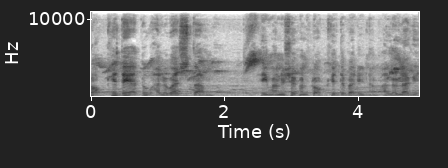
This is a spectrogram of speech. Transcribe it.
টক খেতে এত ভালোবাসতাম সেই মানুষ এখন টক খেতে পারি না। ভালো লাগে?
